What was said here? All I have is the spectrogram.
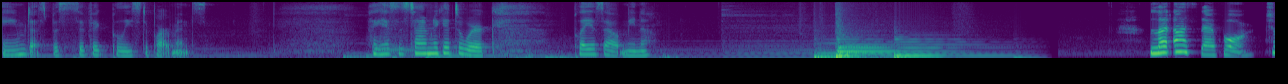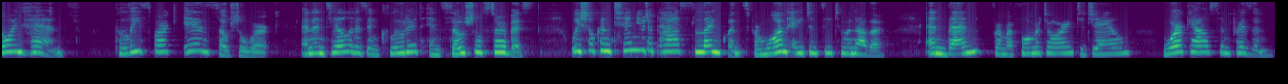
aimed at specific police departments. I guess it's time to get to work. Play us out, Mina. Let us, therefore, join hands. Police work is social work, and until it is included in social service, we shall continue to pass delinquents from one agency to another and then from reformatory to jail, workhouse, and prison.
